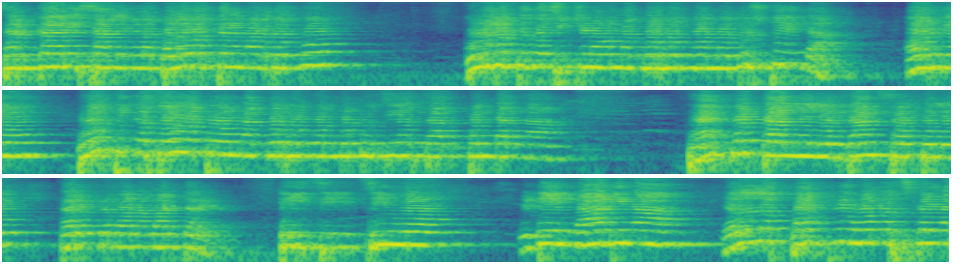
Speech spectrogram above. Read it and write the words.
ಸರ್ಕಾರಿ ಶಾಲೆಗಳ ಬಲವರ್ತನೆ ಮಾಡಬೇಕು, ಗುಣಮಟ್ಟದ ಶಿಕ್ಷಣವನ್ನು ಕೊಡಬೇಕು ಅನ್ನೋ ದೃಷ್ಟಿಯಿಂದ ಅವರಿಗೆ ಭೌತಿಕ ಸೌಲಭ್ಯವನ್ನ ಕೊಡಬೇಕು ಅಂದ್ಬಿಟ್ಟು ಸಿ ಎಸ್ ಆರ್ ಫಂಡ್ ಅನ್ನ ಬ್ಯಾಂಕ್ವೆಟ್ ಹಾಲ್ನಲ್ಲಿ ವಿಧಾನಸೌಧದಲ್ಲಿ ಕಾರ್ಯಕ್ರಮವನ್ನು ಮಾಡ್ತಾರೆ. ಟಿ ಸಿ ಸಿಒ ಇಡೀ ನಾಡಿನ ಎಲ್ಲ ಫ್ಯಾಕ್ಟರಿ ಓನರ್ಸ್ ಗಳನ್ನ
